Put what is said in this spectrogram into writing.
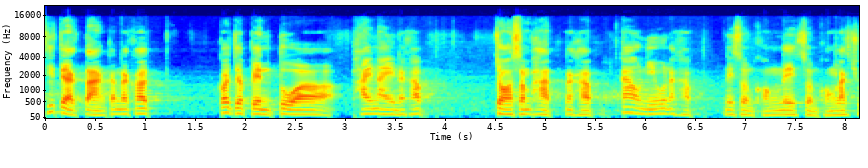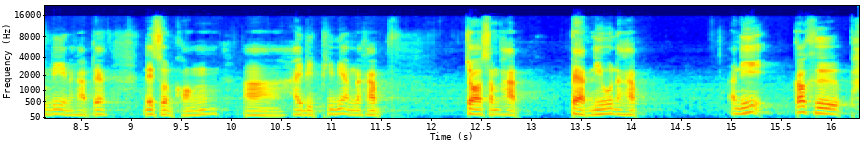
ที่แตกต่างกันนะครับ ก็จะเป็นตัวภายในนะครับ จอสัมผัสนะครับ 9 นิ้วนะครับในส่วนของในส่วนของ Luxury นะครับในส่วนของไฮบริดพรีเมียมนะครับจอสัมผัส 8 นิ้วนะครับ อันนี้ก็คือภ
